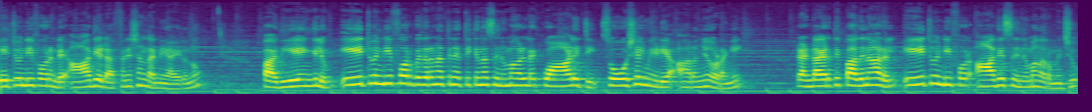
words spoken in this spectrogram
A twenty ഫോറിന്റെ ആദ്യ ഡെഫിനിഷൻ തന്നെയായിരുന്നു. പതിയെങ്കിലും എ ട്വന്റി ഫോർ വിതരണത്തിന് എത്തിക്കുന്ന സിനിമകളുടെ ക്വാളിറ്റി സോഷ്യൽ മീഡിയ അറിഞ്ഞു തുടങ്ങി. രണ്ടായിരത്തി പതിനാറിൽ എ ട്വന്റി ഫോർ ആദ്യ സിനിമ നിർമ്മിച്ചു.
